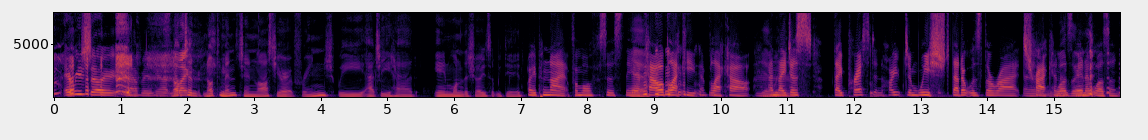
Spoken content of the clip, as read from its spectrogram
every show it happened. Not like- to not to mention, last year at Fringe, we actually had in one of the shows that we did. open night for Morphosis, their Yeah. power blackie, blackout. Yeah, and we- they just, they pressed and hoped and wished that it was the right And it track and it, wasn't. and it wasn't.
